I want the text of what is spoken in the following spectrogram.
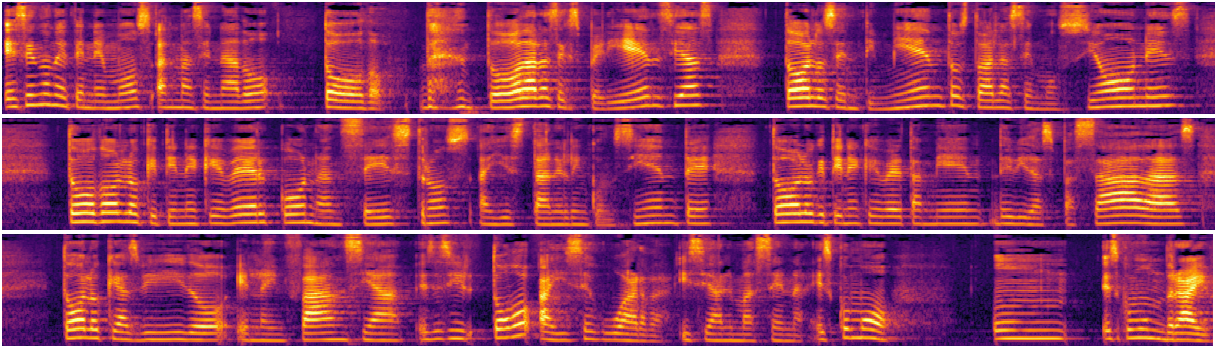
es en donde tenemos almacenado todo, todas las experiencias, todos los sentimientos, todas las emociones, todo lo que tiene que ver con ancestros, ahí está en el inconsciente, todo lo que tiene que ver también de vidas pasadas, todo lo que has vivido en la infancia, es decir, todo ahí se guarda y se almacena. Es como un, es como un drive,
